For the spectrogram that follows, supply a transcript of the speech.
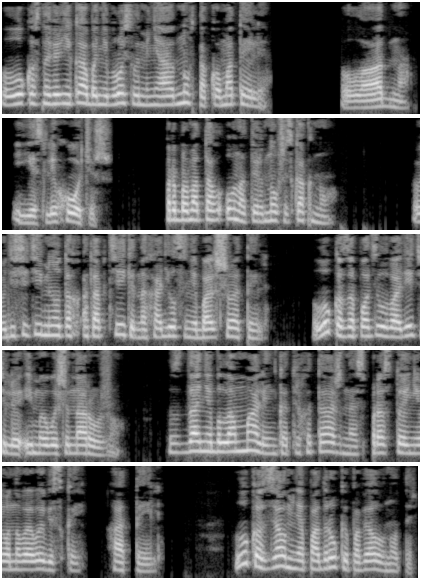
Лукас наверняка бы не бросил меня одну в таком отеле. — Ладно, если хочешь, — пробормотал он, отвернувшись к окну. В десяти минутах от аптеки находился небольшой отель. Лука заплатил водителю, и мы вышли наружу. Здание было маленькое, трехэтажное, с простой неоновой вывеской «Отель». Лукас взял меня под руку и повел внутрь.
